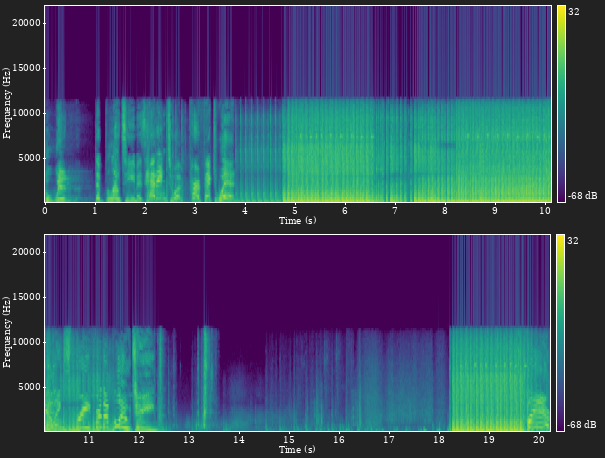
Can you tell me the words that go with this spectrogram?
To win! The blue team is heading to a perfect win. Killing spree for the blue team. Clear!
